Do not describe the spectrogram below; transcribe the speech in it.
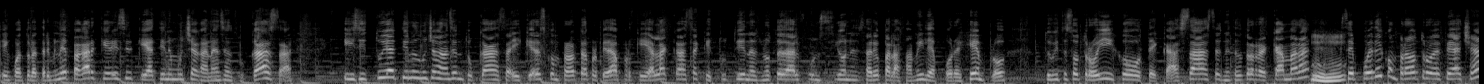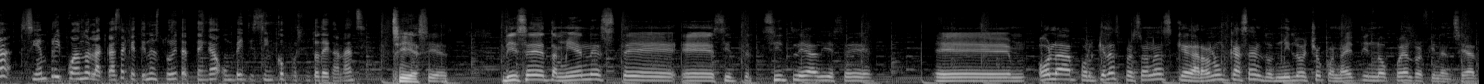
en cuanto la termine de pagar, quiere decir que ya tiene mucha ganancia en su casa. Y si tú ya tienes mucha ganancia en tu casa y quieres comprar otra propiedad porque ya la casa que tú tienes no te da el función necesario para la familia, por ejemplo, tuviste otro hijo o te casaste, necesitas otra recámara, se puede comprar otro FHA siempre y cuando la casa que tienes tú ahorita tenga un 25% de ganancia. Sí, así es. Dice también, este, eh, dice, eh, hola, ¿por qué las personas que agarraron casa en el 2008 con IT no pueden refinanciar?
